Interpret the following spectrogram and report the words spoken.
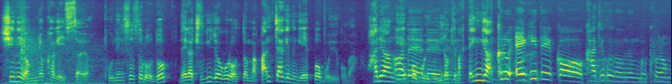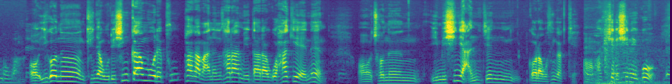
신이 역력하게 있어요. 본인 스스로도 내가 주기적으로 어떤 막 반짝이는 게 예뻐 보이고 막 화려한 게 아, 예뻐 네, 보이고 네, 이렇게 네, 막 땡겨 한다. 그리고 애기들 거 가지고 노는 거 그런 거 막. 어 이거는 그냥 우리 신가물의 풍파가 많은 사람이다라고 하기에는 어 저는 이미 신이 앉은 거라고 생각해. 어, 확실히 신이고 네,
